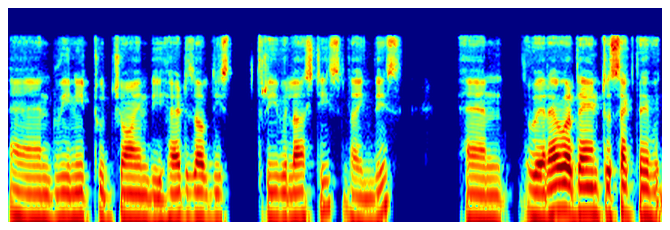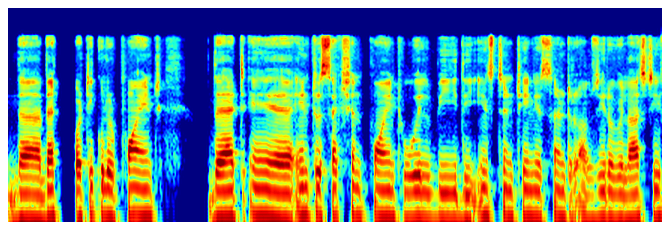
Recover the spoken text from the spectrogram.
and we need to join the heads of these three velocities like this. And wherever they intersect the, the that particular point that uh, intersection point will be the instantaneous center of zero velocity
